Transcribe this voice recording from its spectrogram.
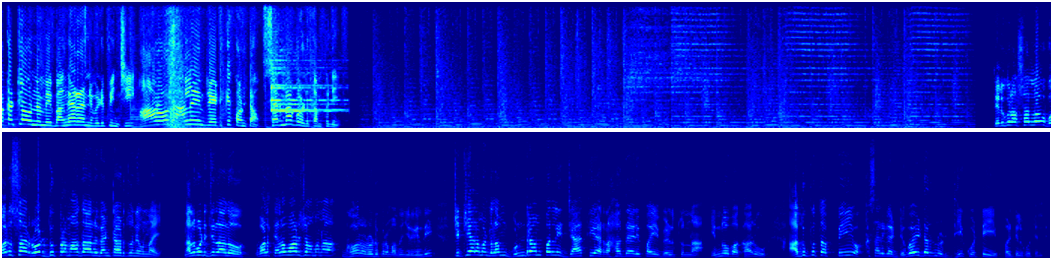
తాకట్లో ఉన్న మీ బంగారాన్ని విడిపించి ఆ రోజు ఆన్లైన్ రేటుకి కొంటాం. శర్మ గోల్డ్ కంపెనీ. తెలుగు రాష్ట్రాల్లో వరుస రోడ్డు ప్రమాదాలు వెంటాడుతూనే ఉన్నాయి. నల్గొండ జిల్లాలో ఇవాళ తెల్లవారుజామున ఘోర రోడ్డు ప్రమాదం జరిగింది. చిట్యాల మండలం గుండ్రాంపల్లి జాతీయ రహదారిపై వెళుతున్న ఇన్నోవా కారు అదుపు తప్పి ఒక్కసారిగా డివైడర్ను ఢీకొట్టి పల్టీలు కొట్టింది.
